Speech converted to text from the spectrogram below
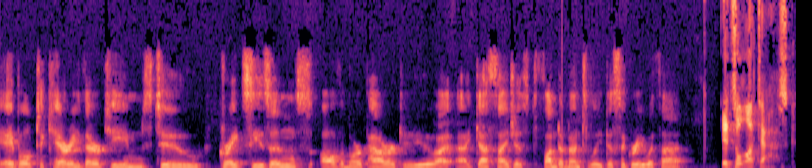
able to carry their teams to great seasons, all the more power to you. I, I guess I just fundamentally disagree with that. It's a lot to ask.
